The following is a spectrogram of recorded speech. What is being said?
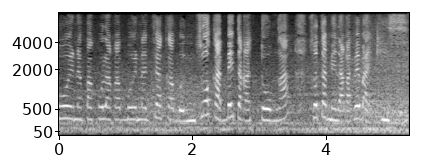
boye napakolaka boye natiaka boye nzoka abetaka tonga soki amelaka mpe bakisi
